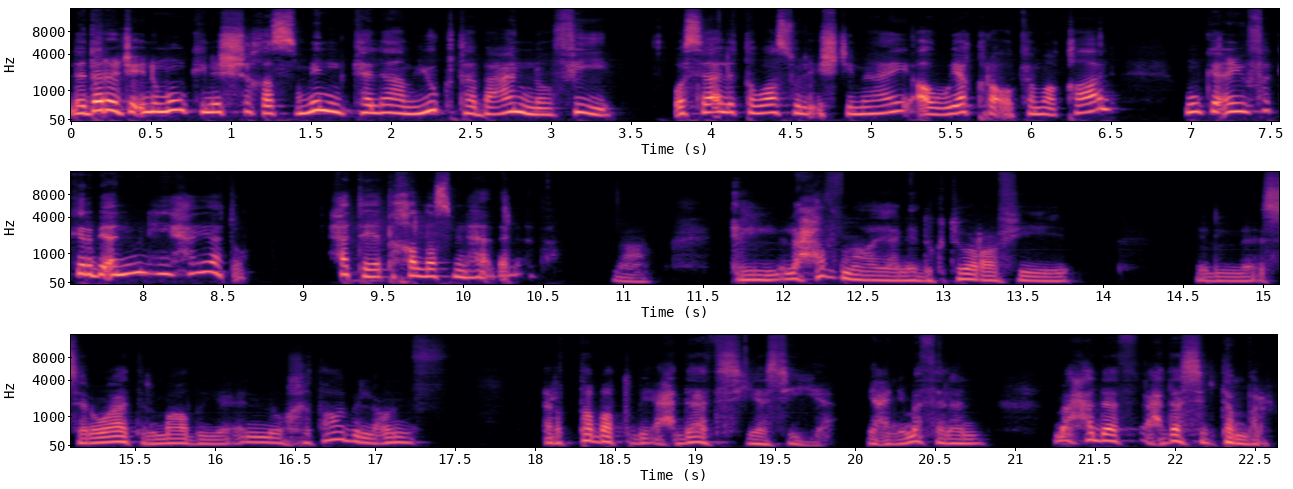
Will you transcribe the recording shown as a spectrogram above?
لدرجة إنه ممكن الشخص من كلام يكتب عنه في وسائل التواصل الاجتماعي أو يقرأه كما قال ممكن أن يفكر بأن ينهي حياته حتى يتخلص من هذا الأذى. نعم. لاحظنا يعني دكتورة في السنوات الماضية أنه خطاب العنف ارتبط بأحداث سياسية. يعني مثلا ما حدث أحداث سبتمبر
